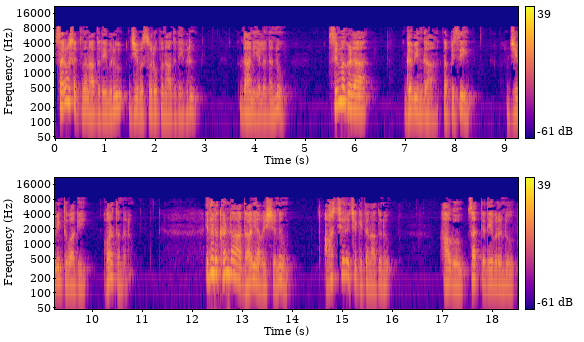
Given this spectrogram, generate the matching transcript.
ಸರ್ವಶಕ್ತನಾದ ದೇವರು ಜೀವ ಸ್ವರೂಪನಾದ ದೇವರು, ದಾನಿಯಲ್ಲನನ್ನು ಸಿಂಹಗಳ ಗವಿಯಿಂದ ತಪ್ಪಿಸಿ ಜೀವಂತವಾಗಿ ಹೊರತಂದನು. ಇದನ್ನು ಕಂಡ ದಾರಿಯಾವೇಶನು ಆಶ್ಚರ್ಯಚಕಿತನಾದನು. ಹಾಗೂ ಸತ್ಯ ದೇವರನ್ನು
